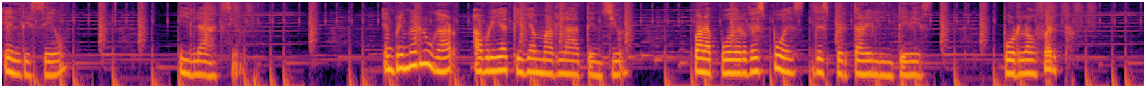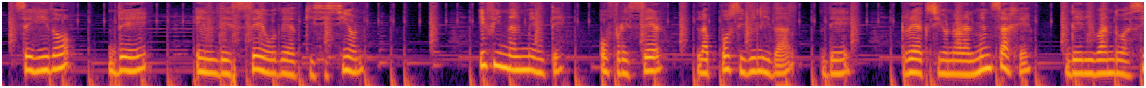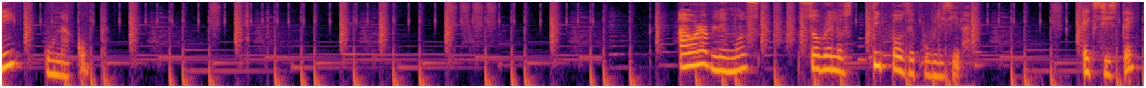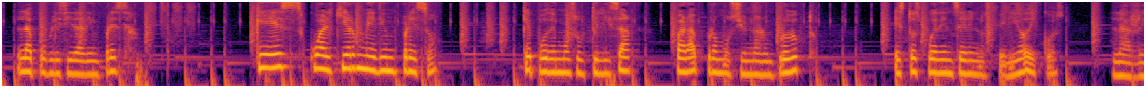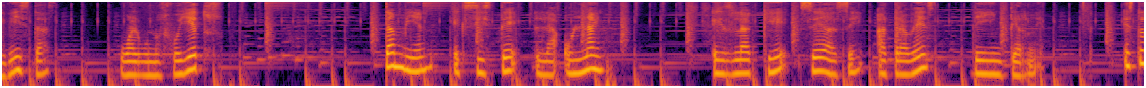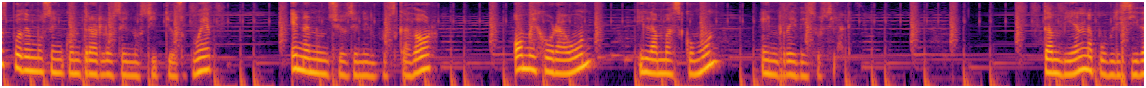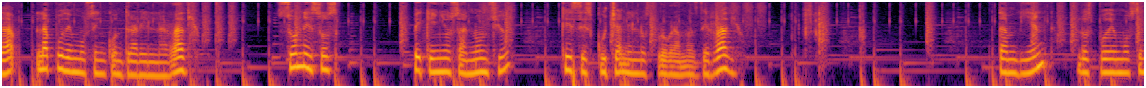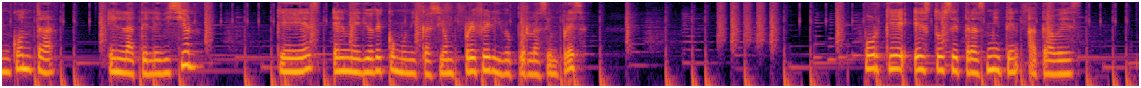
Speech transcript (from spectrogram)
el deseo y la acción. En primer lugar, habría que llamar la atención para poder después despertar el interés por la oferta, seguido de el deseo de adquisición y finalmente ofrecer la posibilidad de reaccionar al mensaje derivando así una compra. Ahora hablemos sobre los tipos de publicidad. Existe la publicidad impresa, que es cualquier medio impreso que podemos utilizar para promocionar un producto. Estos pueden ser en los periódicos, las revistas o algunos folletos. También existe la online. Es la que se hace a través de Internet. Estos podemos encontrarlos en los sitios web en anuncios en el buscador o mejor aún y la más común en redes sociales. También la publicidad la podemos encontrar en la radio. Son esos pequeños anuncios que se escuchan en los programas de radio. También los podemos encontrar en la televisión que es el medio de comunicación preferido por las empresas. Porque estos se transmiten a través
